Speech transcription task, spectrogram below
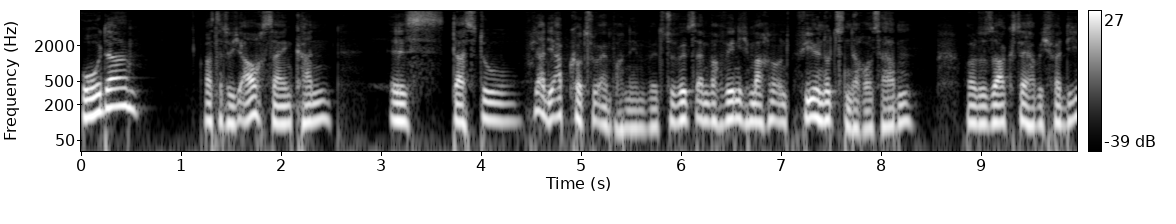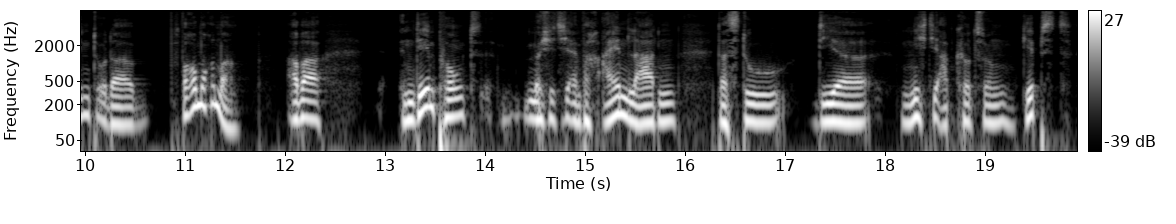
Oder, was natürlich auch sein kann, ist, dass du ja die Abkürzung einfach nehmen willst. Du willst einfach wenig machen und viel Nutzen daraus haben, weil du sagst, ja, habe ich verdient oder warum auch immer. Aber in dem Punkt möchte ich dich einfach einladen, dass du dir nicht die Abkürzung gibst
